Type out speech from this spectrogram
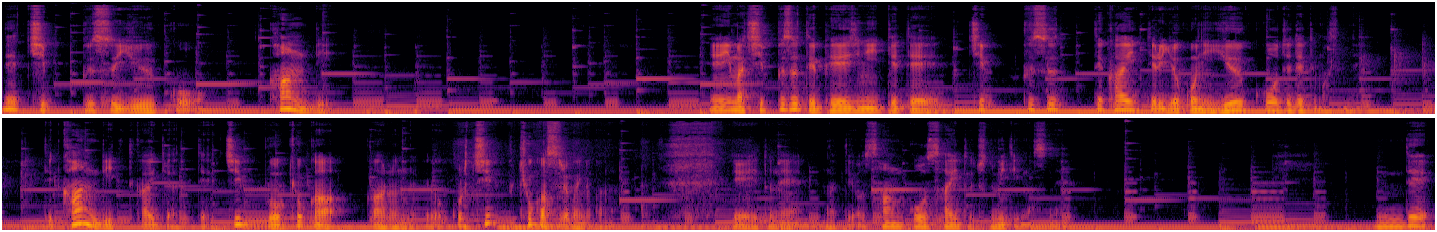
で、チップス有効。管理。えー今、チップスっていうページに行ってて、チップスって書いてる横に有効って出てますね。で、管理って書いてあって、チップを許可があるんだけど、これチップ許可すればいいのかな？えっ、ー、とね、なんていう、参考サイトちょっと見てみますね。で、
